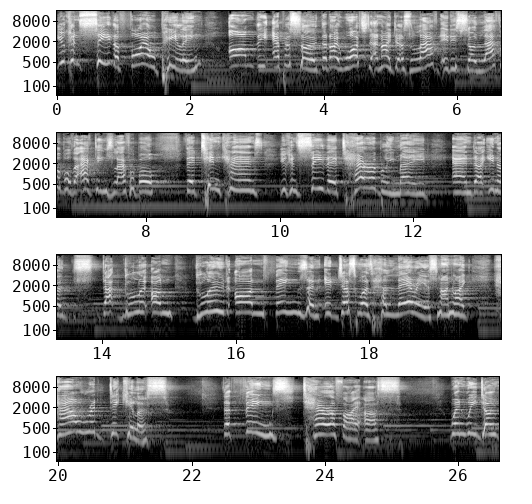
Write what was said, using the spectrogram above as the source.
You can see the foil peeling on the episode that I watched, and I just laughed. It is so laughable. The acting's laughable. They're tin cans. You can see they're terribly made and, uh, you know, stuck glue on glued on things, and it just was hilarious. And I'm like, how ridiculous that things terrify us when we don't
